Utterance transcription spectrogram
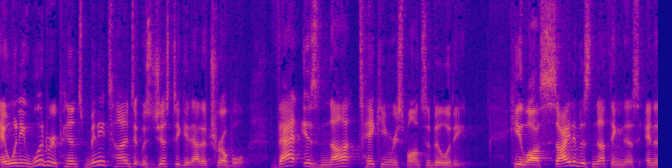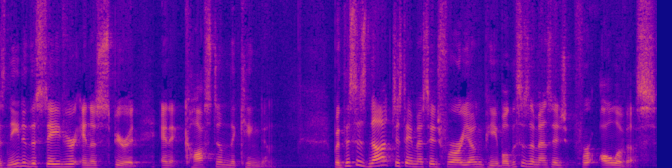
And when he would repent, many times it was just to get out of trouble. That is not taking responsibility. He lost sight of his nothingness and his need of the Savior and his Spirit, and it cost him the kingdom. But this is not just a message for our young people, this is a message for all of us.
